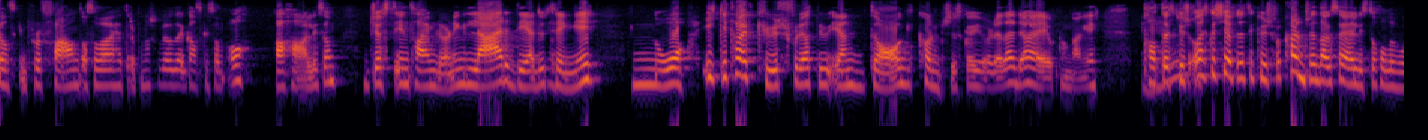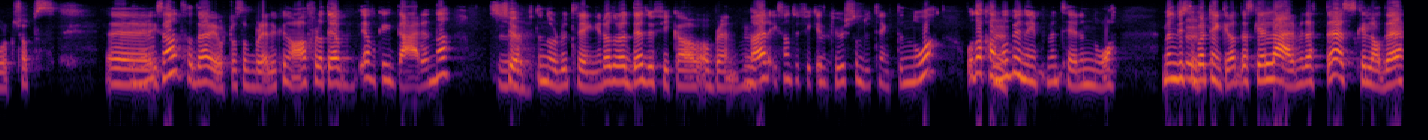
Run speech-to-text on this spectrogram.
ganske profound. Altså, hva heter det på norsk? Det er ganske sånn å, aha, liksom. Just in time learning. Lær det du trenger nå. Ikke ta et kurs fordi at du en dag kanskje skal gjøre det der. Det har jeg gjort noen ganger. Tatt et kurs. Å, jeg skal kjøpe dette kurset, for kanskje en dag så har jeg lyst til å holde workshops. Eh, ikke sant? Og det har jeg gjort, og så ble det ikke noe av. For at jeg, jeg var ikke der ennå. Kjøp det når du trenger det. Og det var det du fikk av, av Brendan Mm. der. ikke sant? Du fikk et kurs som du trengte nå, og da kan man Mm. begynne å implementere nå. Men hvis du Mm. bare tenker at jeg skal lære meg dette, jeg skal la det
